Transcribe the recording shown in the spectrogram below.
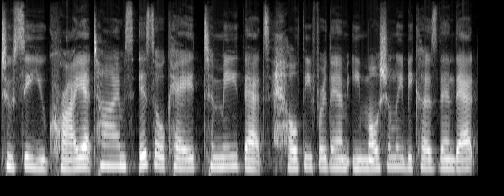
to see you cry at times, it's okay. To me, that's healthy for them emotionally because then that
